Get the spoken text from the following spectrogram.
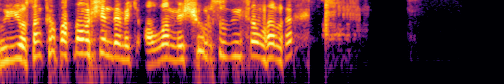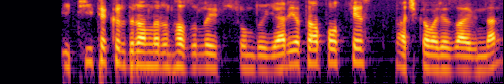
Duyuyorsan kapatmamışsın demek. Allah'ım ne şuursuz insanlarla. İti ite kırdıranların hazırlayıp sunduğu Yer Yatağı Podcast Açık Hava Cezaevinden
